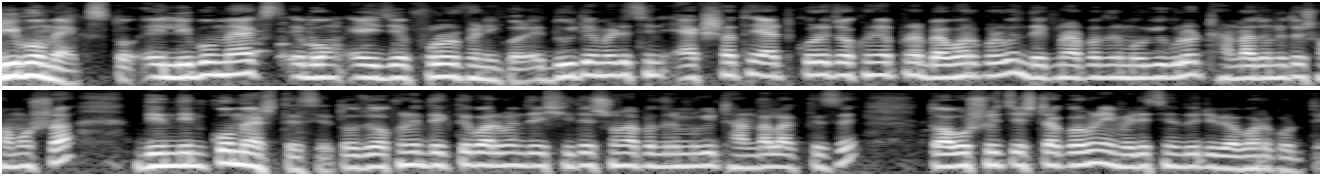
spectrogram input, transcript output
লিভোম্যাক্স তো এই লিভোম্যাক্স এবং এই যে ফ্লোরফেনিকল এই দুইটা মেডিসিন একসাথে অ্যাড করে যখনই আপনারা ব্যবহার করবেন, দেখবেন আপনাদের মুরগিগুলোর ঠান্ডাজনিত সমস্যা দিন দিন কমে আসতেছে। তো যখনই দেখতে পারবেন যে শীতের সময় আপনাদের মুরগি ঠান্ডা লাগতেছে, তো অবশ্যই চেষ্টা করবেন এই মেডিসিন দুইটি ব্যবহার করতে।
